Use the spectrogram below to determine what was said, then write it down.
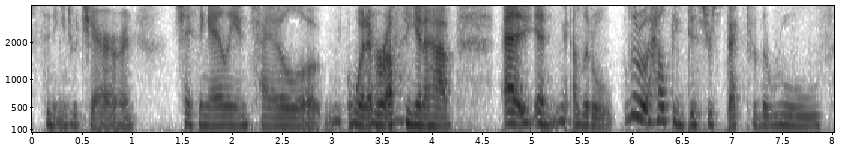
sitting into a chair and chasing alien tail or whatever else you're gonna have, and a little little healthy disrespect for the rules.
